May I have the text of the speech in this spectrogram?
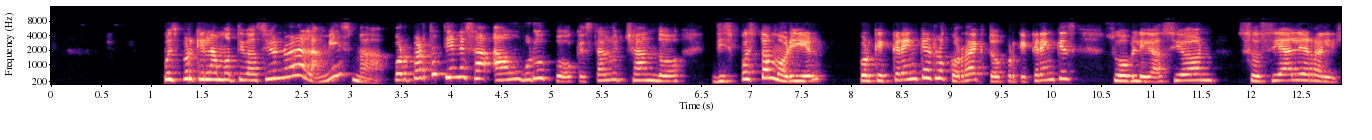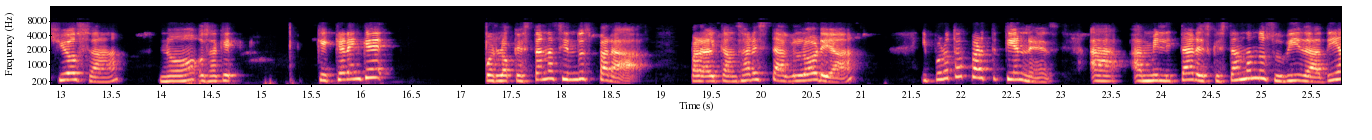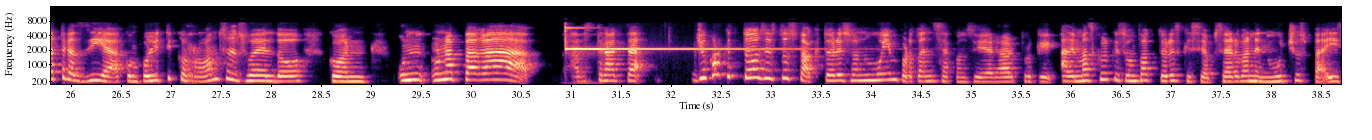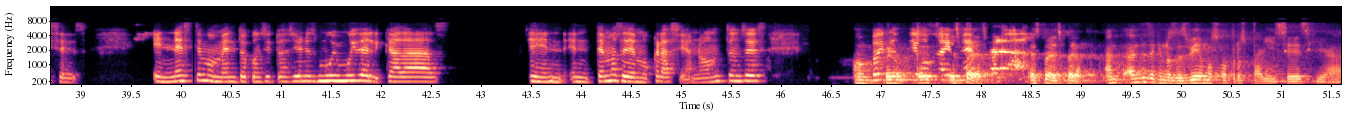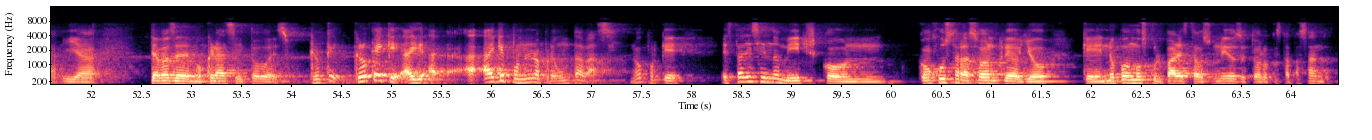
pues porque la motivación no era la misma. Por parte tienes a, un grupo que está luchando, dispuesto a morir, porque creen que es lo correcto, porque creen que es su obligación social y religiosa, ¿no? O sea, que, que creen que pues lo que están haciendo es para para alcanzar esta gloria. Y por otra parte tienes a, militares que están dando su vida día tras día con políticos robándose el sueldo, con una paga abstracta. Yo creo que todos estos factores son muy importantes a considerar porque además creo que son factores que se observan en muchos países en este momento con situaciones muy, muy delicadas en, en temas de democracia, ¿no? Entonces, espera, espera, Antes de que nos desviemos a otros países y a, temas de democracia y todo eso, creo que, creo que, hay, que hay, que poner una pregunta base, ¿no? Porque está diciendo Mitch con, con justa razón, creo yo, que no podemos culpar a Estados Unidos de todo lo que está pasando.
